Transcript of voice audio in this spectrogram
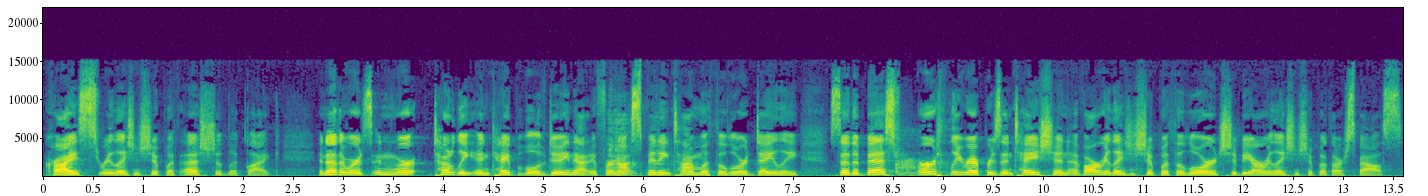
Christ's relationship with us should look like. In other words, and we're totally incapable of doing that if we're not spending time with the Lord daily. So, the best earthly representation of our relationship with the Lord should be our relationship with our spouse.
